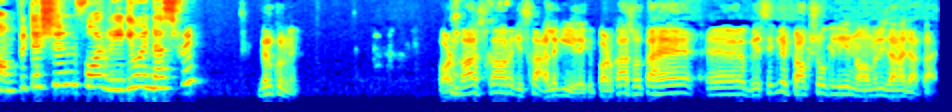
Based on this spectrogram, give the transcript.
competition for radio industry बिल्कुल नहीं। पॉडकास्ट का और इसका अलग ही है। देखिए पॉडकास्ट होता है बेसिकली टॉक शो के लिए नॉर्मली जाना जाता है,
